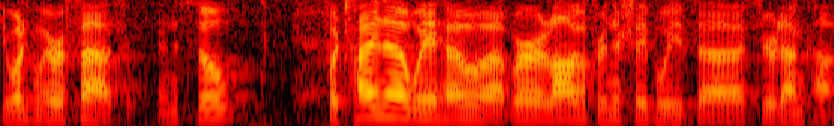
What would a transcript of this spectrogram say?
developing very fast. And so, for China, we have a very long friendship with uh, Sri Lanka.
